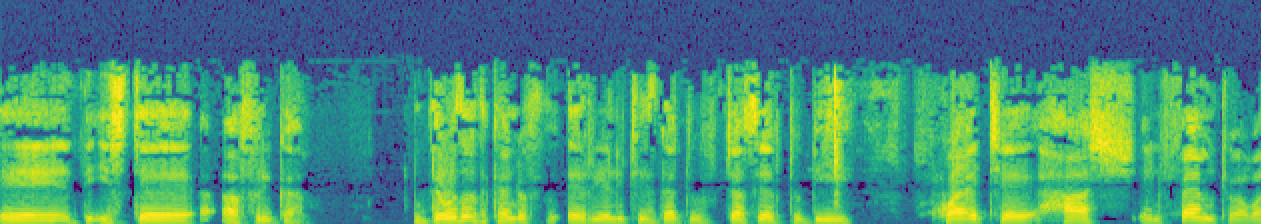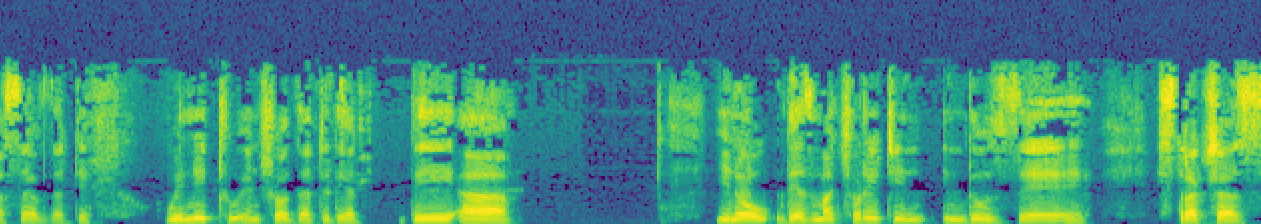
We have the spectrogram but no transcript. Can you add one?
uh, the East uh, Africa. Those are the kind of uh, realities that we just have to be quite uh, harsh and firm to ourselves that uh, we need to ensure that they are, they are you know, there's maturity in, in those uh, structures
